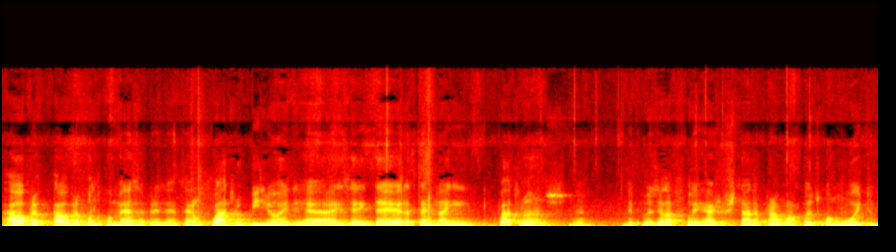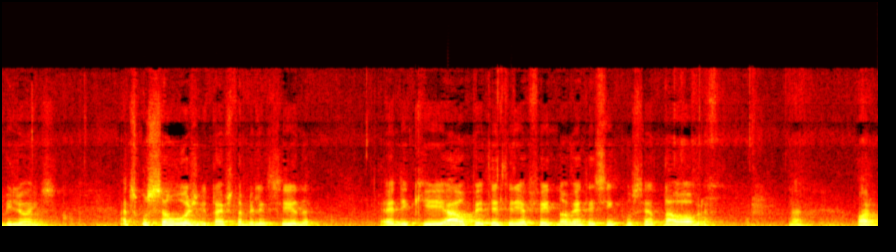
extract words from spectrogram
A obra, a obra, quando começa, presidente, eram 4 bilhões de reais e a ideia era terminar em 4 anos. Né? Depois ela foi reajustada para alguma coisa como 8 bilhões. A discussão hoje que está estabelecida é de que ah, o PT teria feito 95% da obra. Né? Olha,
